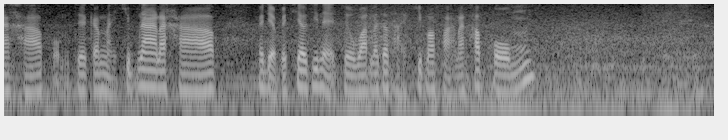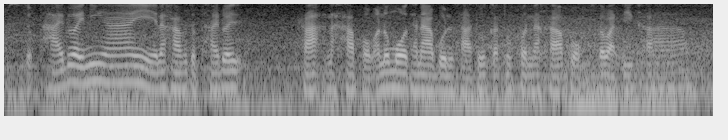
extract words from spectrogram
นะครับ ผมเจอกันใหม่คลิปหน้านะครับเดี๋ยวไปเที่ยวที่ไหนเจอวัดแล้วจะถ่ายคลิปมาฝากนะครับผม จบท้ายด้วยนี่ไงนะครับ จบท้ายด้วย ระนะครับ ผมอนุโมทนาบุญสาธุกับทุกคนนะครับ ผมสวัสดีครับ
